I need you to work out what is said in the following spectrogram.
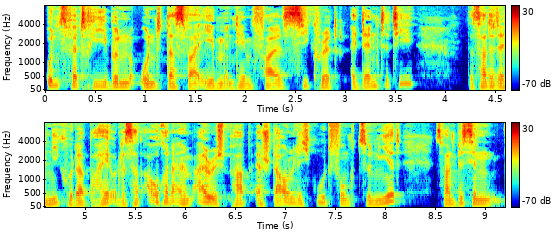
uns vertrieben und das war eben in dem Fall Secret Identity. Das hatte der Nico dabei und das hat auch in einem Irish Pub erstaunlich gut funktioniert. Es war ein bisschen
